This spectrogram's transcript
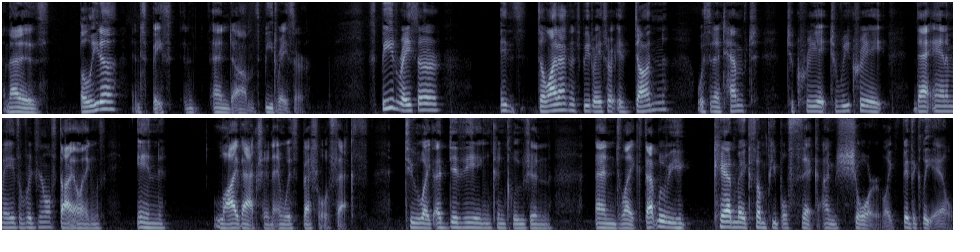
And that is Alita and Space and, and um Speed Racer. Speed Racer is the live action Speed Racer is done with an attempt to create to recreate that anime's original stylings in live action and with special effects to like a dizzying conclusion and like that movie can make some people sick i'm sure like physically ill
